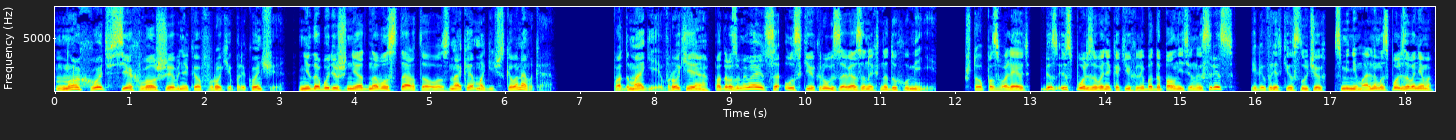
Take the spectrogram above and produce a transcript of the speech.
Но хоть всех волшебников в роке прикончи, не добудешь ни одного стартового знака магического навыка. Под магией в роке подразумевается узкий круг завязанных на дух умений, что позволяют без использования каких-либо дополнительных средств или в редких случаях с минимальным использованием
